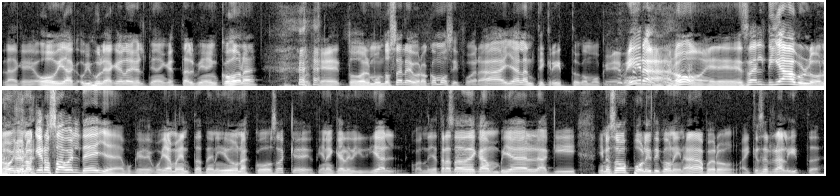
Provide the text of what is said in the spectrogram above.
la que odia a Julia Keller tiene que estar bien encojona porque todo el mundo celebró como si fuera ella el anticristo. Como que, mira, no, eh, ese es el diablo, ¿no? Yo no quiero saber de ella porque obviamente ha tenido unas cosas que tiene que lidiar. Cuando ella trata de cambiar aquí, y no somos políticos ni nada, pero hay que ser realistas.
